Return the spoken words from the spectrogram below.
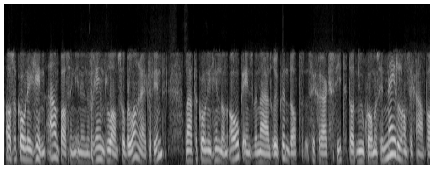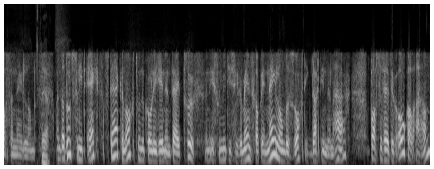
Als de koningin aanpassing in een vreemd land zo belangrijk vindt... laat de koningin dan ook eens benadrukken dat ze graag ziet... dat nieuwkomers in Nederland zich aanpassen in Nederland. Ja. Maar dat doet ze niet echt. Sterker nog, toen de koningin een tijd terug een islamitische gemeenschap in Nederland bezocht, ik dacht in Den Haag, paste zij zich ook al aan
